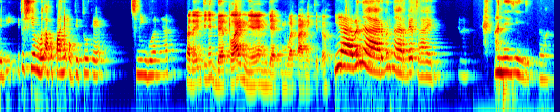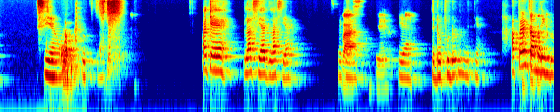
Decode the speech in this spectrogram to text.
Jadi itu sih yang membuat aku panik waktu itu kayak semingguan ya. Pada intinya deadline ya yang membuat panik gitu. Iya benar, benar deadline. Mana sih gitu siang waktu. Oke, jelas ya, jelas ya. Jelas. Oke. Okay. Ya, udah 22 menit ya. Apa yang kamu rindu?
